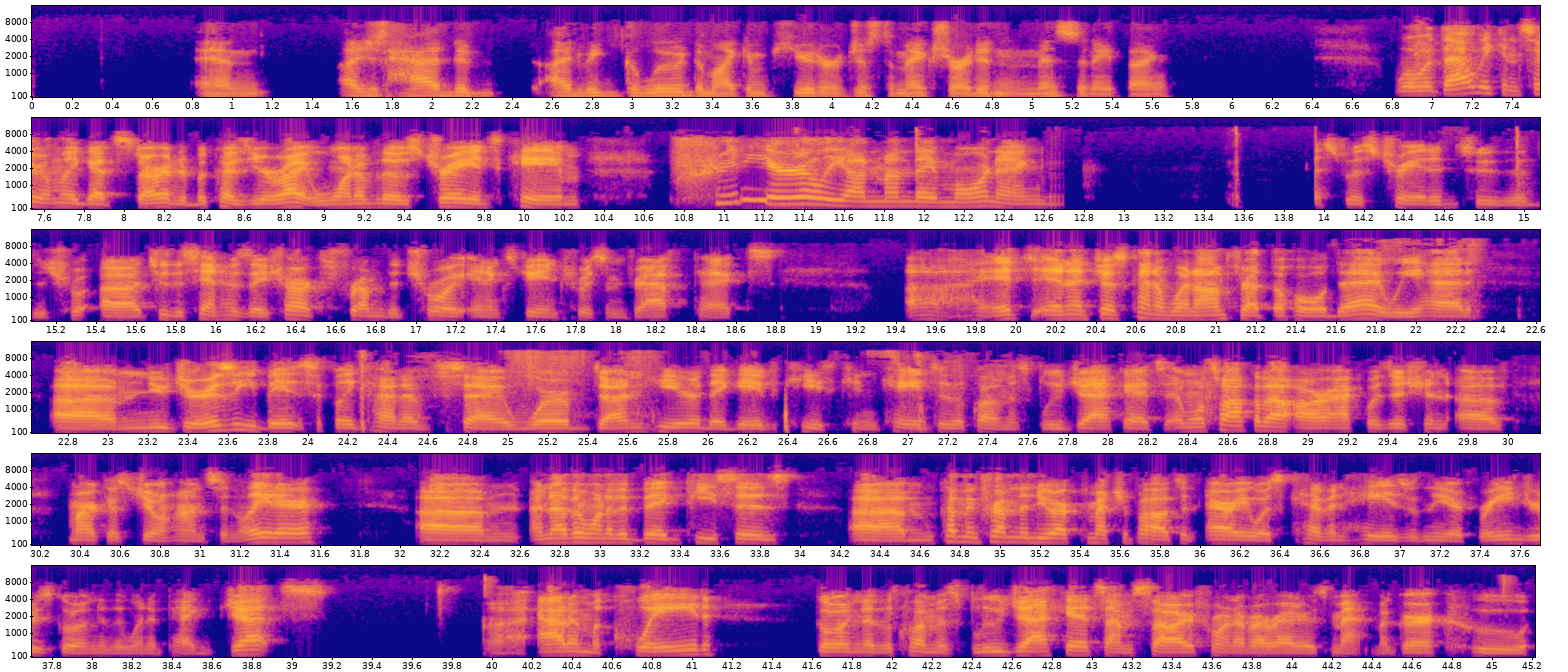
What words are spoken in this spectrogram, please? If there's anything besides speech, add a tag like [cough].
and I just had to I'd be glued to my computer just to make sure I didn't miss anything. Well, with that, we can certainly get started because you're right. One of those trades came pretty early on Monday morning. This was traded to the Detroit, uh, to the San Jose Sharks from Detroit in exchange for some draft picks. Uh, it and it just kind of went on throughout the whole day. We had um, New Jersey basically kind of say, we're done here. They gave Keith Kinkaid to the Columbus Blue Jackets. And we'll talk about our acquisition of Marcus Johansson later. Um, another one of the big pieces um, coming from the New York metropolitan area was Kevin Hayes with the New York Rangers going to the Winnipeg Jets. Uh, Adam McQuaid going to the Columbus Blue Jackets. I'm sorry for one of our writers, Matt McGurk, who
